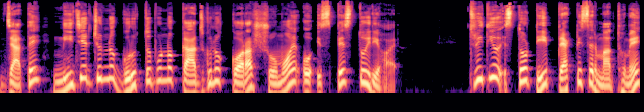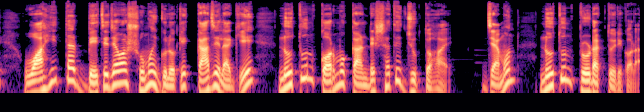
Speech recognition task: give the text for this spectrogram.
যাতে নিজের জন্য গুরুত্বপূর্ণ কাজগুলো করার সময় ও স্পেস তৈরি হয়। তৃতীয় স্তরটি প্র্যাকটিসের মাধ্যমে ওয়াহিদ তার বেঁচে যাওয়া সময়গুলোকে কাজে লাগিয়ে নতুন কর্মকাণ্ডের সাথে যুক্ত হয়, যেমন নতুন প্রোডাক্ট তৈরি করা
